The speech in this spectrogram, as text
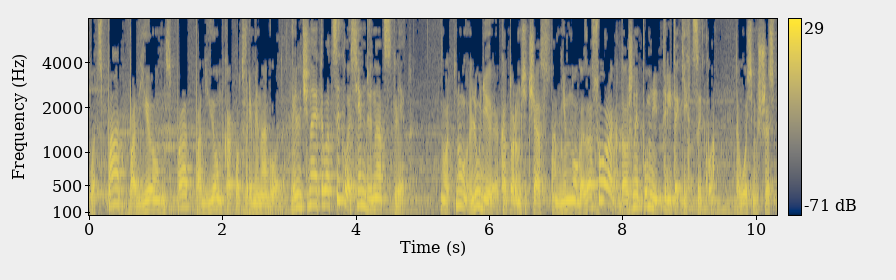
Вот спад, подъем, спад, подъем, как вот времена года. Величина этого цикла 7-12 лет. Вот, ну, люди, которым сейчас там, немного за 40, должны помнить три таких цикла. Это 86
